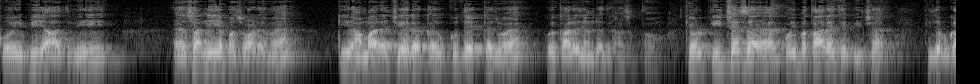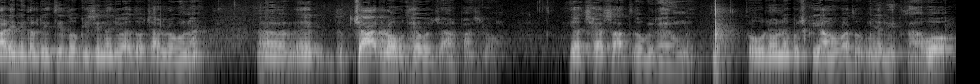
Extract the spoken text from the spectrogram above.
कोई भी आदमी, ऐसा नहीं है पसवाड़े में कि हमारे चेहरे को देख के जो है कोई काले झंडे दिखा सकता हो। केवल पीछे से है, कोई बता रहे थे पीछे कि जब गाड़ी निकल रही थी तो किसी ने जो है दो चार लोगों ने एक, चार लोग थे वो, चार, पाँच लोग। या छः सात लोग रहे होंगे। तो उन्होंने कुछ किया होगा तो मुझे नहीं पता। वो,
